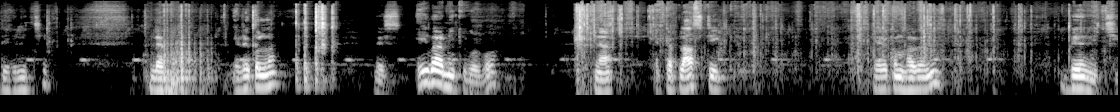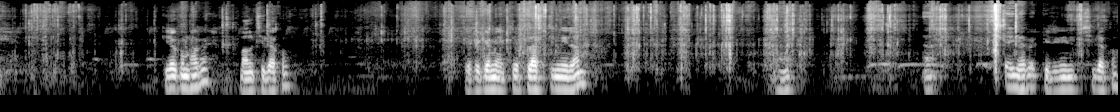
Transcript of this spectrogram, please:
দেখে নিচ্ছি। দেখো, এটা করলাম। বেশ, এইবার আমি কী করব? না, একটা প্লাস্টিক, এরকমভাবে আমি বেঁধে দিচ্ছি। কীরকমভাবে বাঁধছি দেখো। এটাকে আমি একটা প্লাস্টিক নিলাম। হ্যাঁ, হ্যাঁ, এইভাবে কেটে নিচ্ছি দেখো।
